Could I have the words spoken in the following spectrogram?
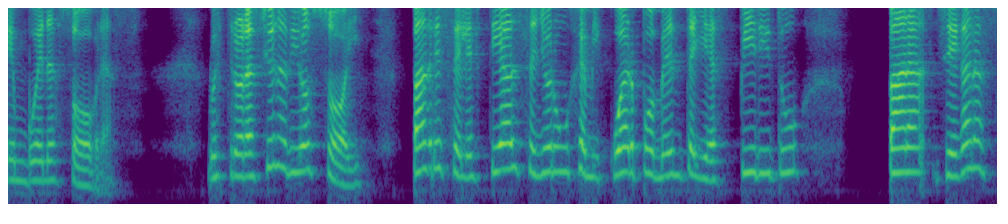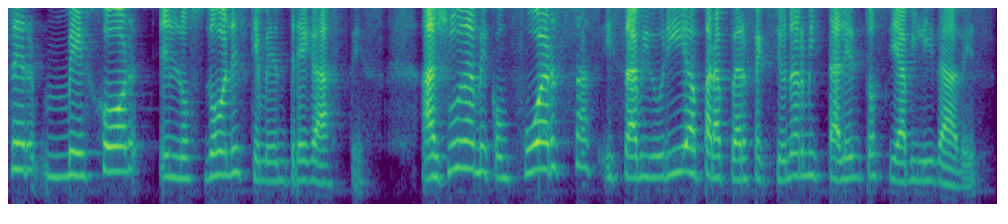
en buenas obras. Nuestra oración a Dios hoy. Padre Celestial, Señor, unge mi cuerpo, mente y espíritu para llegar a ser mejor en los dones que me entregaste. Ayúdame con fuerzas y sabiduría para perfeccionar mis talentos y habilidades.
